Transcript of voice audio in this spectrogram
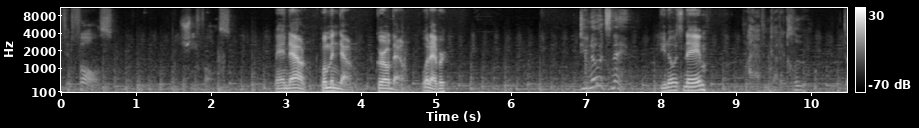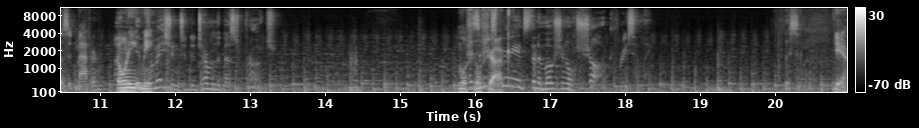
If it falls, she falls. Man down. Woman down. Girl down. Whatever. Do you know its name? Do you know its name? I haven't got a clue. Does it matter? Don't I need eat me. Information to determine the best approach. Emotional Has it shock. experienced an emotional shock recently? Listen, Yeah.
